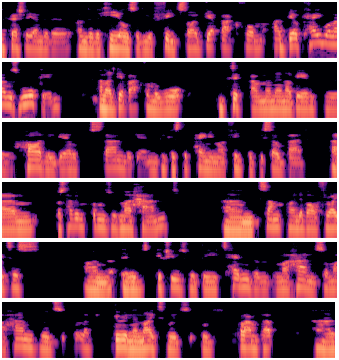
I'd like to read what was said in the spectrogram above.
especially under the, under the heels of your feet. So I'd get back from, I'd be okay while I was walking and I'd get back from a walk, sit down and then I'd be able to hardly be able to stand again because the pain in my feet would be so bad. Um, I was having problems with my hand, um, some kind of arthritis. Um, there was issues with the tendon in my hand. So my hand would, like, during the night would, would clamp up. Uh,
